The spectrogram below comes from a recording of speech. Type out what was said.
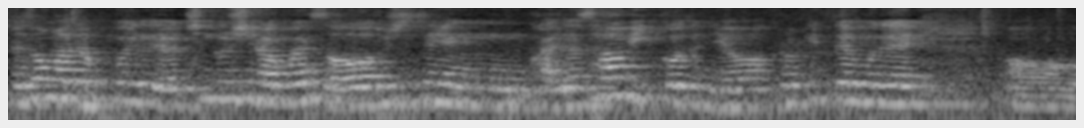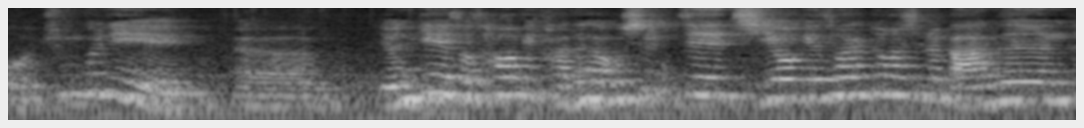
개성가족부에는 여친도시라고 해서 도시생 관련 사업이 있거든요. 그렇기 때문에 어, 충분히 어, 연계해서 사업이 가능하고 실제 지역에서 활동하시는 많은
